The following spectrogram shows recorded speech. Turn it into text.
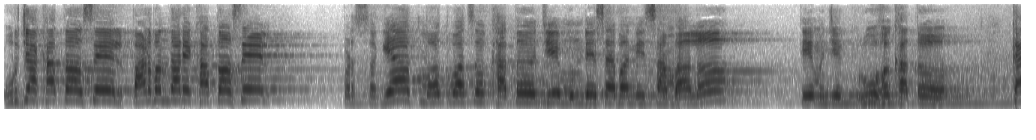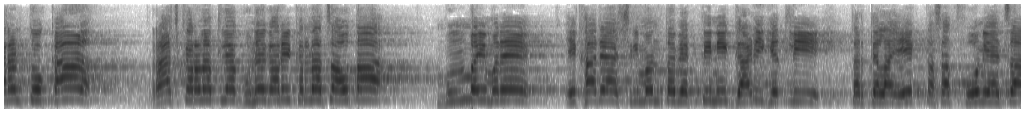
ऊर्जा खातं असेल पाटबंधारे खातं असेल पण सगळ्यात महत्वाचं खातं जे मुंडे साहेबांनी सांभाळलं ते म्हणजे गृह खातं. कारण तो काळ राजकारणातल्या गुन्हेगारीकरणाचा होता. मुंबईमध्ये एखाद्या श्रीमंत व्यक्तीने गाडी घेतली तर त्याला एक तासात फोन यायचा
